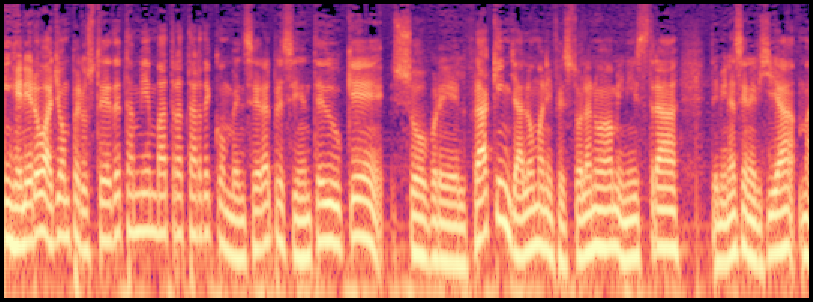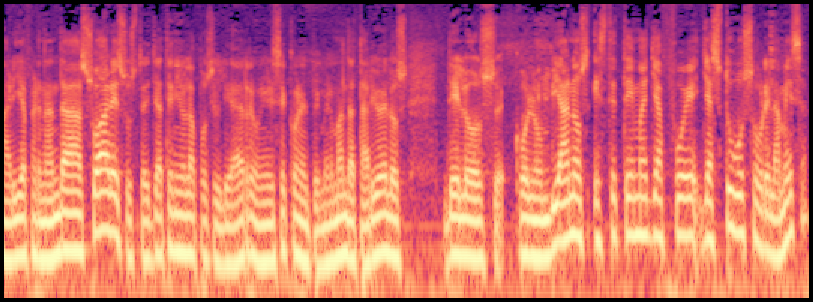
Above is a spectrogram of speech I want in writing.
Ingeniero Bayón, pero usted también va a tratar de convencer al presidente Duque sobre el fracking. Ya lo manifestó la nueva ministra de Minas y Energía, María Fernanda Suárez. Usted ya ha tenido la posibilidad de reunirse con el primer mandatario de los de los colombianos. ¿Este tema ya fue, ya estuvo sobre la mesa?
